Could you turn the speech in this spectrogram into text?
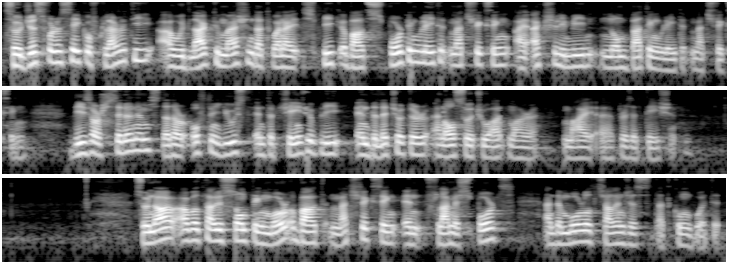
So just for the sake of clarity, I would like to mention that when I speak about sporting-related match fixing, I actually mean non-betting-related match fixing. These are synonyms that are often used interchangeably in the literature and also throughout my, my uh, presentation. So now I will tell you something more about match fixing in Flemish sports and the moral challenges that come with it.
